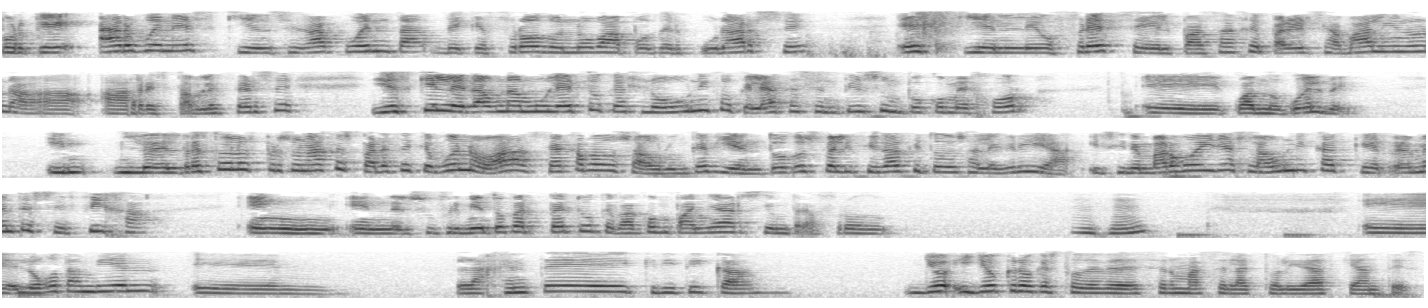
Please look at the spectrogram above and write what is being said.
porque Arwen es quien se da cuenta de que Frodo no va a poder curarse, es quien le ofrece el pasaje para irse a Valinor a, restablecerse, y es quien le da un amuleto que es lo único que le hace sentirse un poco mejor eh, cuando vuelve. Y el resto de los personajes parece que, bueno, ah, se ha acabado Sauron, qué bien, todo es felicidad y todo es alegría. Y sin embargo ella es la única que realmente se fija en, en el sufrimiento perpetuo que va a acompañar siempre a Frodo. Eh, luego también, eh, la gente critica, yo, y yo creo que esto debe de ser más en la actualidad que antes,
